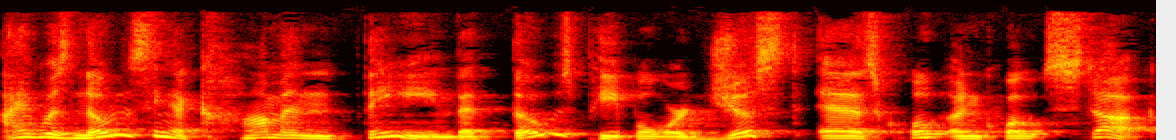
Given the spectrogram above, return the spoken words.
I was noticing a common theme that those people were just as quote unquote stuck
